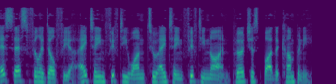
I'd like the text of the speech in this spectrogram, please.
SS Philadelphia 1851–1859 purchased by the company.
